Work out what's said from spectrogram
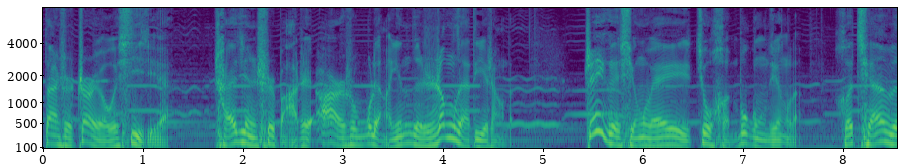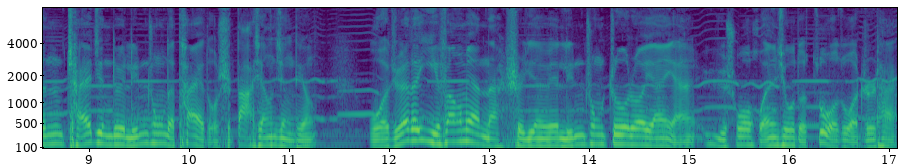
但是这儿有个细节，柴进是把这二十五两银子扔在地上的，这个行为就很不恭敬了，和前文柴进对林冲的态度是大相径庭。我觉得一方面呢，是因为林冲遮遮掩掩、欲说还休的做作之态，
